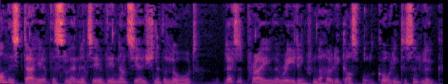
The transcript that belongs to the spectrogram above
On this day of the solemnity of the Annunciation of the Lord, let us pray with a reading from the Holy Gospel according to St. Luke.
